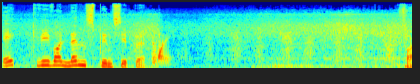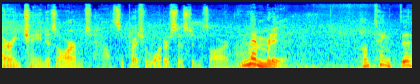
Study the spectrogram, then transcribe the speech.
ekvivalensprinsippet. Firing chain is armed. House suppression water system is armed. Nemlig Han tenkte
